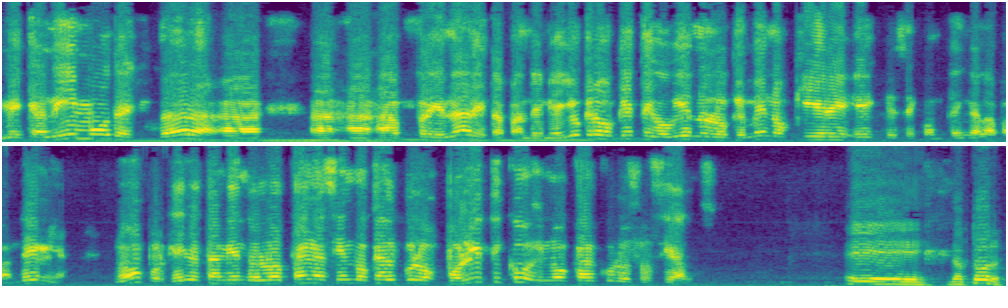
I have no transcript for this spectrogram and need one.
mecanismo de ayudar a, a, frenar esta pandemia. Yo creo que este gobierno lo que menos quiere es que se contenga la pandemia, ¿no? Porque ellos están viendo, lo están haciendo cálculos políticos y no cálculos sociales. Eh, doctor,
